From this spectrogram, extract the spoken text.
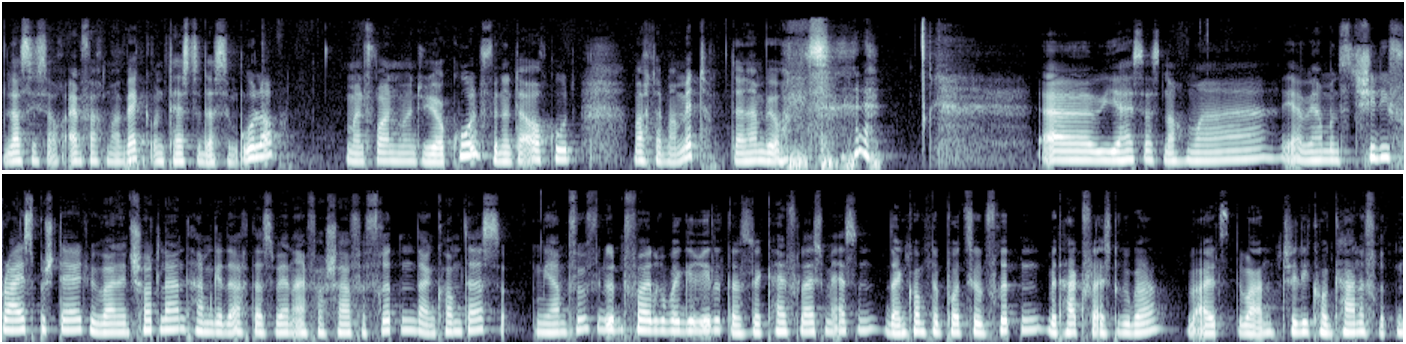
lasse ich es auch einfach mal weg und teste das im Urlaub. Mein Freund meinte, ja cool, findet er auch gut, macht er mal mit. Dann haben wir uns äh, wie heißt das nochmal? Ja, wir haben uns Chili Fries bestellt. Wir waren in Schottland, haben gedacht, das wären einfach scharfe Fritten. Dann kommt das. Wir haben fünf Minuten vorher drüber geredet, dass wir kein Fleisch mehr essen. Dann kommt eine Portion Fritten mit Hackfleisch drüber, weil es waren Chili con Carne Fritten.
